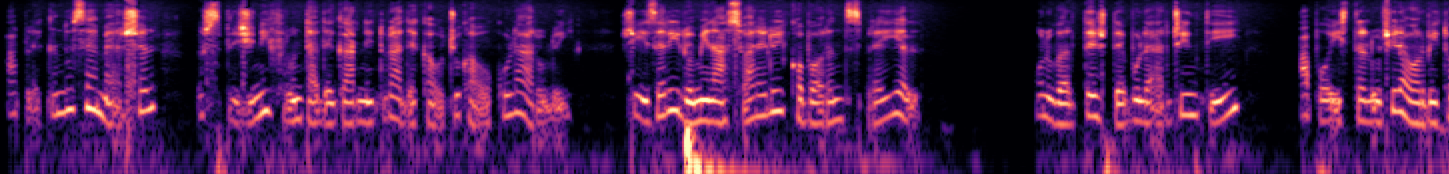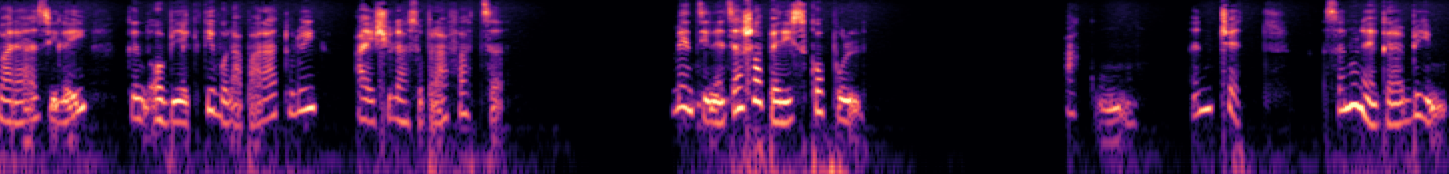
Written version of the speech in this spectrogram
Aplecându-se Merșel, își sprijini fruntea de garnitura de cauciuc a ocularului și zări lumina soarelui coborând spre el. Un vârtej de bule argintii, apoi strălucirea orbitoare a zilei, când obiectivul aparatului a ieșit la suprafață. Mențineți așa periscopul. Acum, încet, să nu ne grăbim.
